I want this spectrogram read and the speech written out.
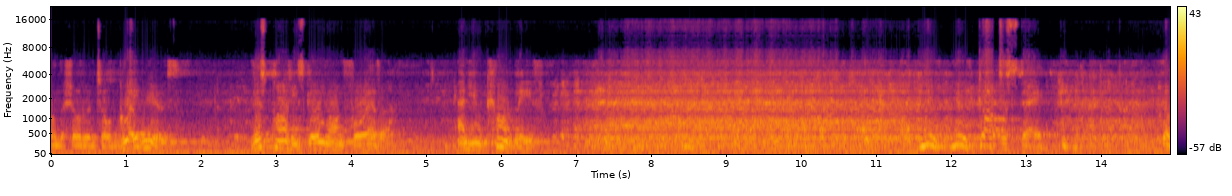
on the shoulder and told, "Great news! This party's going on forever, and you can't leave." you, you've got to stay. The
